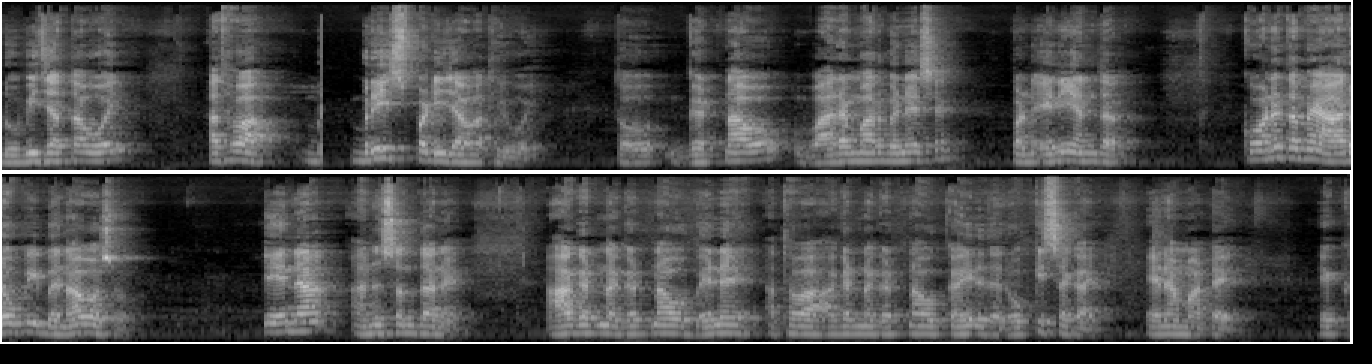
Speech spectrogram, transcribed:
ડૂબી જતા હોય અથવા બ્રિજ પડી જવાથી હોય તો ઘટનાઓ વારંવાર બને છે. પણ એની અંદર કોને તમે આરોપી બનાવો છો એના અનુસંધાને આગળના ઘટનાઓ બને અથવા આગળના ઘટનાઓ કઈ રીતે રોકી શકાય એના માટે એક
